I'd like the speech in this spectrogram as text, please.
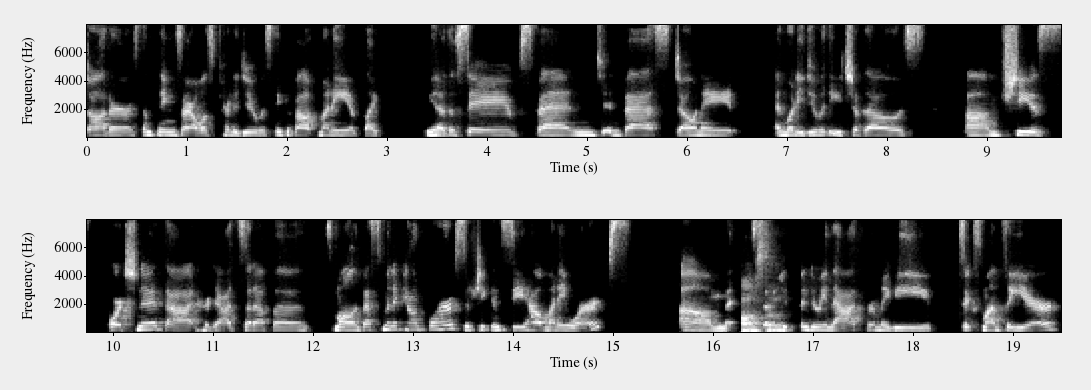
daughter, some things I always try to do is think about money of like, you know, the save, spend, invest, donate, and what do you do with each of those? Um, she is fortunate that her dad set up a small investment account for her so she can see how money works. Um, awesome. So she's been doing that for maybe six months a year.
